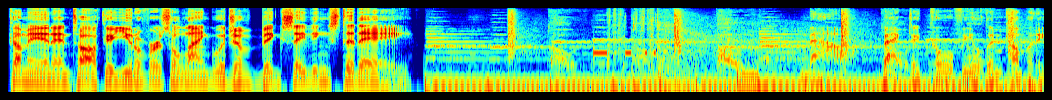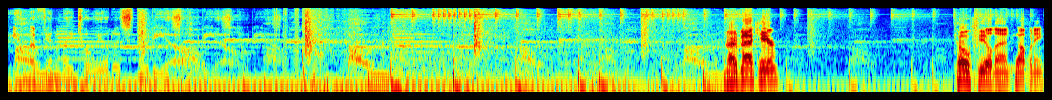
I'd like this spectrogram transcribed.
Come in and talk the universal language of big savings today. Now, Back to Cofield and Company in the Finley Toyota studio. studio. All right, back here. Cofield and Company.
